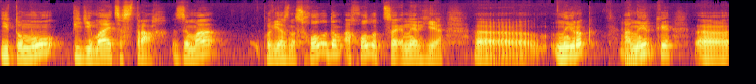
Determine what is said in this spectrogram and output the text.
І тому підіймається страх. Зима пов'язана з холодом, а холод це енергія е, нирок, а нирки. Е,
